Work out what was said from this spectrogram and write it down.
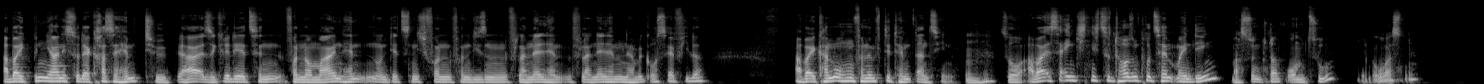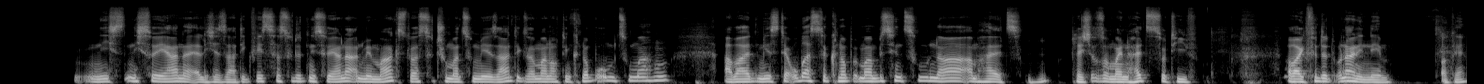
aber ich bin ja nicht so der krasse Hemdtyp. Ja? Also ich rede jetzt von normalen Hemden und jetzt nicht von, von diesen Flanellhemden. Flanellhemden habe ich auch sehr viele. Aber ich kann auch ein vernünftiges Hemd anziehen. Mhm. So, aber ist eigentlich nicht zu 1000 Prozent mein Ding. Machst du einen Knopf oben zu, den obersten? Nicht, nicht so gerne, ehrlich gesagt. Ich weiß, dass du das nicht so gerne an mir magst. Du hast das schon mal zu mir gesagt, ich soll mal noch den Knopf oben zumachen. Aber mir ist der oberste Knopf immer ein bisschen zu nah am Hals. Mhm. Vielleicht ist auch mein Hals zu tief. Aber ich finde das unangenehm. Okay.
